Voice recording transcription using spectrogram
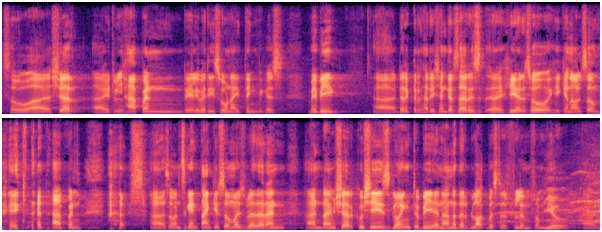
So uh, sure uh, it will happen really very soon i think because maybe director Harish Shankar sir is here so he can also make that happen. So once again thank you so much brother and and i'm sure kushi is going to be in another blockbuster film from you. And,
